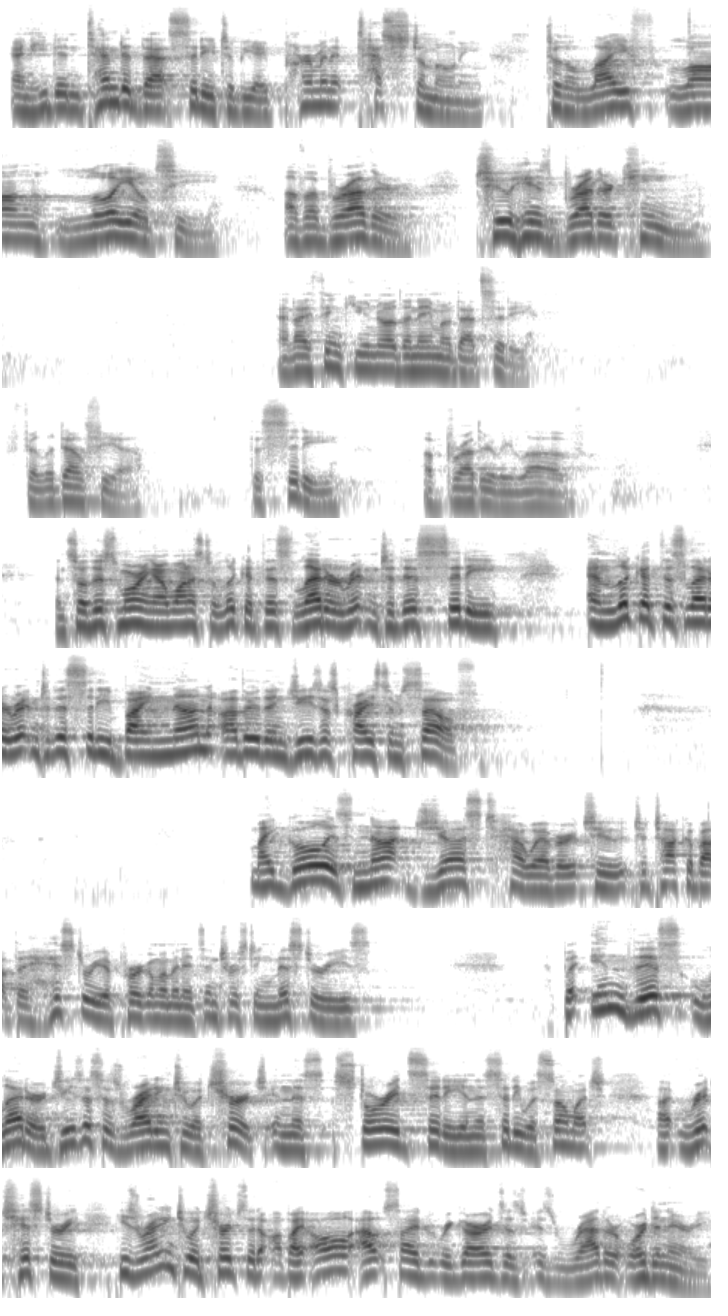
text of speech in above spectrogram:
And he intended that city to be a permanent testimony to the lifelong loyalty of a brother to his brother king. And I think you know the name of that city Philadelphia, the city of brotherly love. And so this morning, I want us to look at this letter written to this city and look at this letter written to this city by none other than Jesus Christ himself. My goal is not just, however, to, to talk about the history of Pergamum and its interesting mysteries, but in this letter, Jesus is writing to a church in this storied city, in this city with so much uh, rich history. He's writing to a church that, by all outside regards, is, is rather ordinary.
